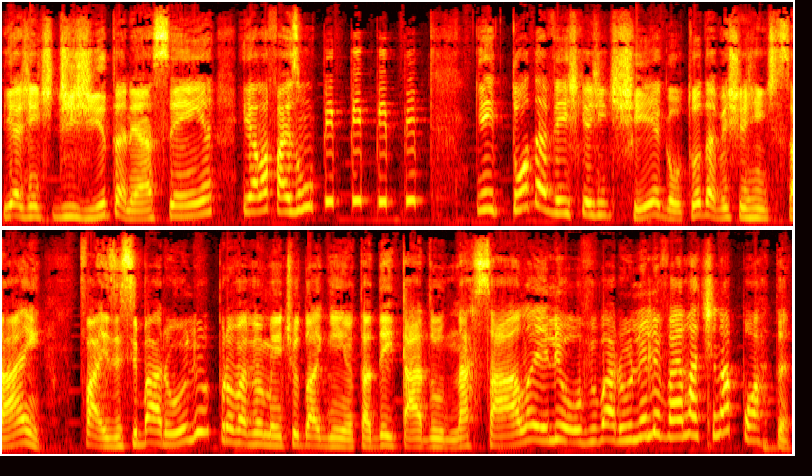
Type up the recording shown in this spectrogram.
e a gente digita, né, a senha e ela faz um pip, pip, pip. E aí toda vez que a gente chega ou toda vez que a gente sai, faz esse barulho, provavelmente o doguinho tá deitado na sala, ele ouve o barulho, ele vai latir na porta.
